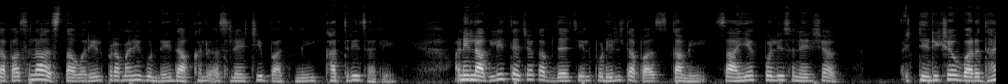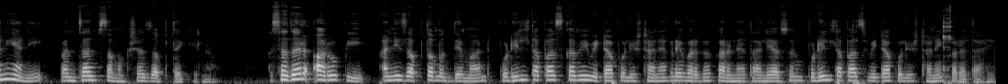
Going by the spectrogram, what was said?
तपासला असता वरीलप्रमाणे गुन्हे दाखल असल्याची बातमी खात्री झाली आणि लागली त्याच्या कब्ज्यातील पुढील तपास कामी सहाय्यक पोलीस निरीक्षक निरीक्षक वर्धन यांनी पंचांसमक्ष जप्त केलं. सदर आरोपी आणि जप्त मुद्देमाल पुढील तपासकामी विटा पोलीस ठाण्याकडे वर्ग करण्यात आले असून पुढील तपास विटा पोलीस ठाणे करत आहेत.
